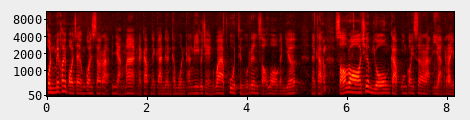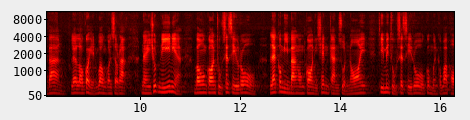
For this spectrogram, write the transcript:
คนไม่ค่อยพอใจองค์กรอิสระเป็นอย่างมากนะครับในการเดินขบวนครั้งนี้ก็จะเห็นว่าพูดถึงเรื่องสวกันเยอะนะครับครับสวเชื่อมโยงกับองค์กรอิสระอย่างไรบ้าง และเราก็เห็นว่าองค์กรอิสระในชุดนี้เนี่ยบางองค์กรถูกเซตซีโร่และก็มีบางองค์กรอีกเช่นกันส่วนน้อยที่ไม่ถูกเซตซีโร่ก็เหมือนกับว่าพอ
